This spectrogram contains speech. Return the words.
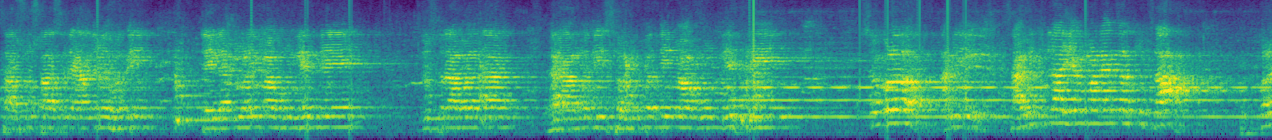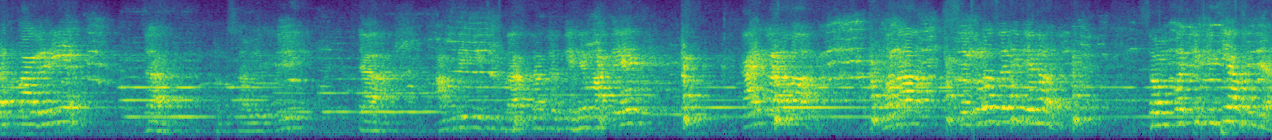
सासू सासरे आंधळे होते त्याला डोळे मागून घेतले. दुसरा वरदान घरामध्ये संपत्ती मागून घेतले. सगळं आणि सावित्रीला एक म्हणायचा तू जा परत माघारी ये. जा. पण सावित्री त्या अंबिकेची प्रार्थना करते हे माते काय करावा? मला सगळं जरी दिलं संपत्ती किती असू द्या?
